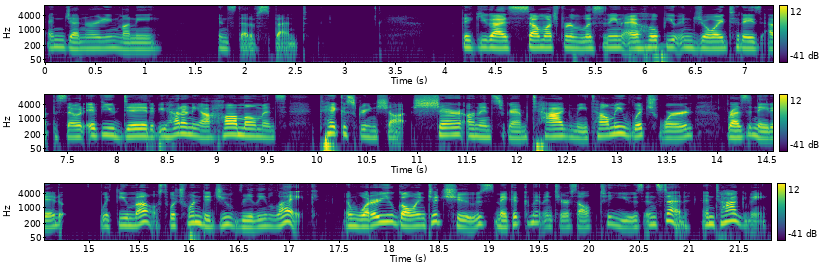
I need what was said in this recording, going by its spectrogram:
and generating money instead of spent. Thank you guys so much for listening. I hope you enjoyed today's episode. If you did, if you had any aha moments, take a screenshot, share it on Instagram, tag me, tell me which word resonated with you most. Which one did you really like? And what are you going to choose? Make a commitment to yourself to use instead and tag me.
